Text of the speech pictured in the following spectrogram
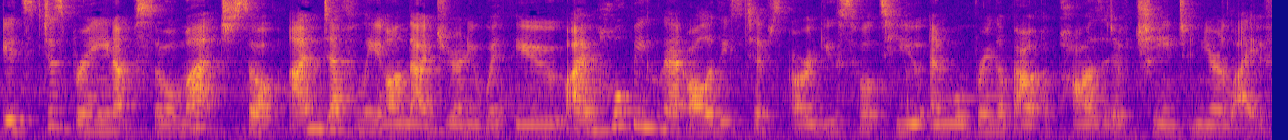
it's just bringing up so much. So i'm definitely on that journey with you. I'm hoping that all of these tips are useful to you and will bring about a positive change in your life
